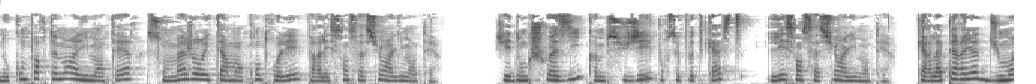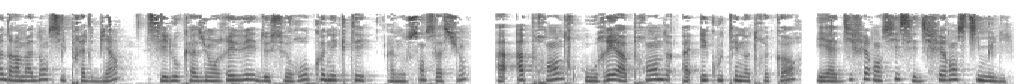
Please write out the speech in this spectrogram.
Nos comportements alimentaires sont majoritairement contrôlés par les sensations alimentaires. J'ai donc choisi comme sujet pour ce podcast les sensations alimentaires. Car la période du mois de Ramadan s'y prête bien, c'est l'occasion rêvée de se reconnecter à nos sensations, à apprendre ou réapprendre à écouter notre corps et à différencier ces différents stimuli.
